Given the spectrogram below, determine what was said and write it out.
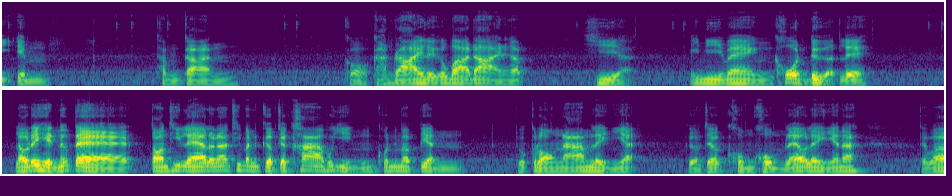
EM ทำการ ก่อการร้ายเลยก็ว่าได้นะครับเฮียไอ้นี่แม่งโคตรเดือดเลย เราได้เห็นตั้งแต่ตอนที่แล้วแล้วนะที่มันเกือบจะฆ่าผู้หญิง คนที่มาเปลี่ยนตัวกรองน้ำอะไรอย่างเงี้ยเกือบจะข่มๆแล้วอะไรอย่างเงี้ยนะแต่ว่า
